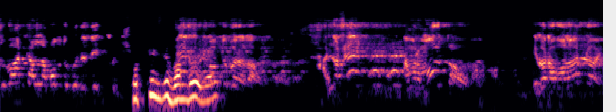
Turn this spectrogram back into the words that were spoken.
জুবানকে আল্লাহ বন্ধ করে দিক সত্যি যদি বন্ধ হয়ে বন্ধ করে দাও। আর নফেল আমার মত এ কথা বলার নয়।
